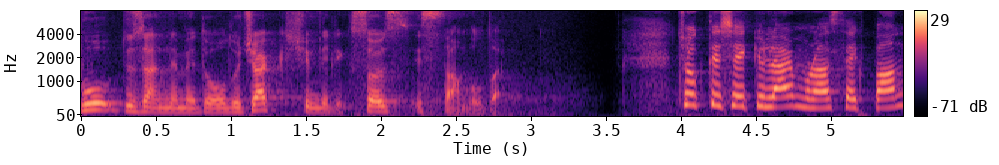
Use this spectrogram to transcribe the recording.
bu düzenlemede olacak. Şimdilik söz İstanbul'da. Çok teşekkürler Murat Sekban.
